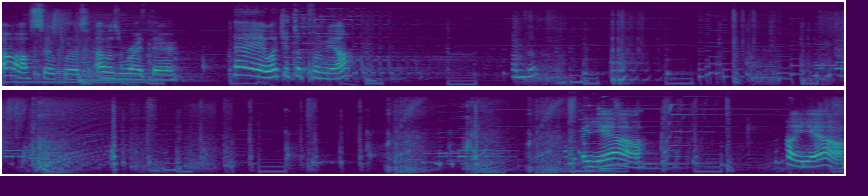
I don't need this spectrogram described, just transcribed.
Oh, so close. I was right there. Hey, what you took from me, huh? Oh, yeah. Oh, yeah.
